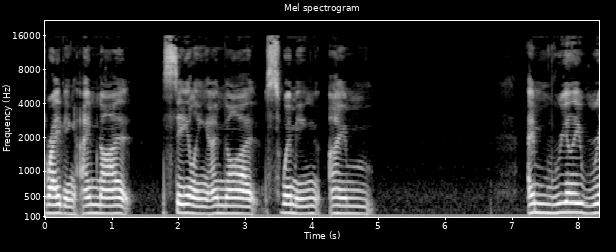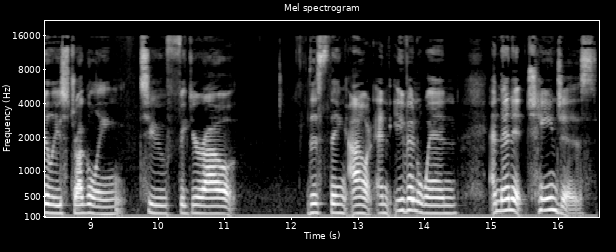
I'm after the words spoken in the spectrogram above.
thriving. I'm not sailing. I'm not swimming. I'm I'm really really struggling to figure out this thing out. And even when and then it changes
